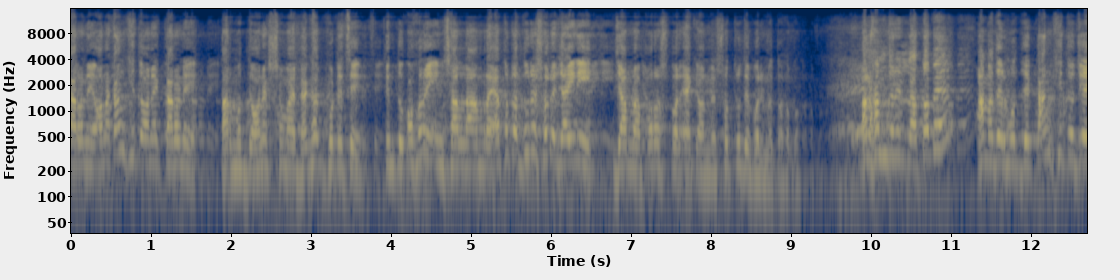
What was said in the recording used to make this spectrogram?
কারণে, অনাকাঙ্ক্ষিত অনেক কারণে তার মধ্যে অনেক সময় ব্যাঘাত ঘটেছে। কিন্তু কখনোই ইনশাল্লাহ আমরা এতটা দূরে সরে যাইনি যে আমরা পরস্পর একে অন্যের শত্রুতে পরিণত হব। আলহামদুলিল্লাহ, তবে আমাদের মধ্যে কাঙ্ক্ষিত যে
